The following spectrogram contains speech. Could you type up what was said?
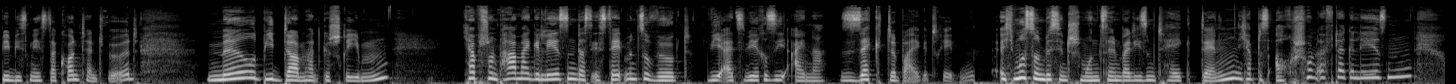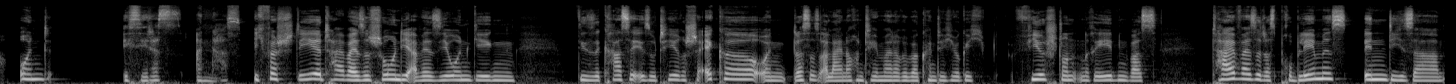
Bibis nächster Content wird. Mill B. Dumb hat geschrieben, ich habe schon ein paar Mal gelesen, dass ihr Statement so wirkt, wie als wäre sie einer Sekte beigetreten. Ich muss so ein bisschen schmunzeln bei diesem Take, denn ich habe das auch schon öfter gelesen und ich sehe das anders. Ich verstehe teilweise schon die Aversion gegen diese krasse esoterische Ecke und das ist allein auch ein Thema, darüber könnte ich wirklich vier Stunden reden, was teilweise das Problem ist in dieser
